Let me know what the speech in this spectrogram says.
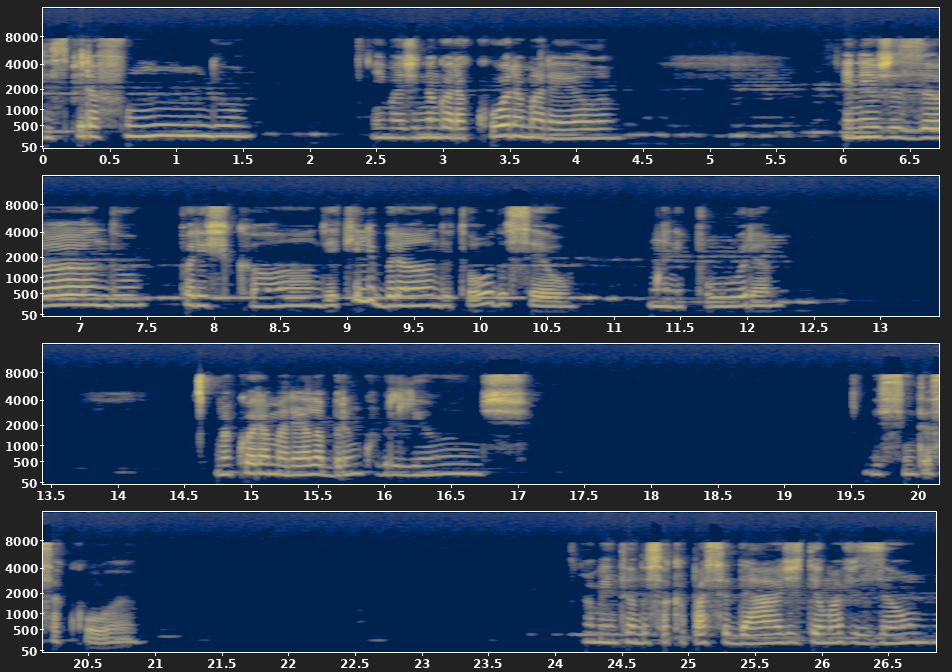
Respira fundo. Imagina agora a cor amarela, energizando, purificando e equilibrando todo o seu manipura. Uma cor amarela branco brilhante. E sinta essa cor. Aumentando a sua capacidade de ter uma visão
